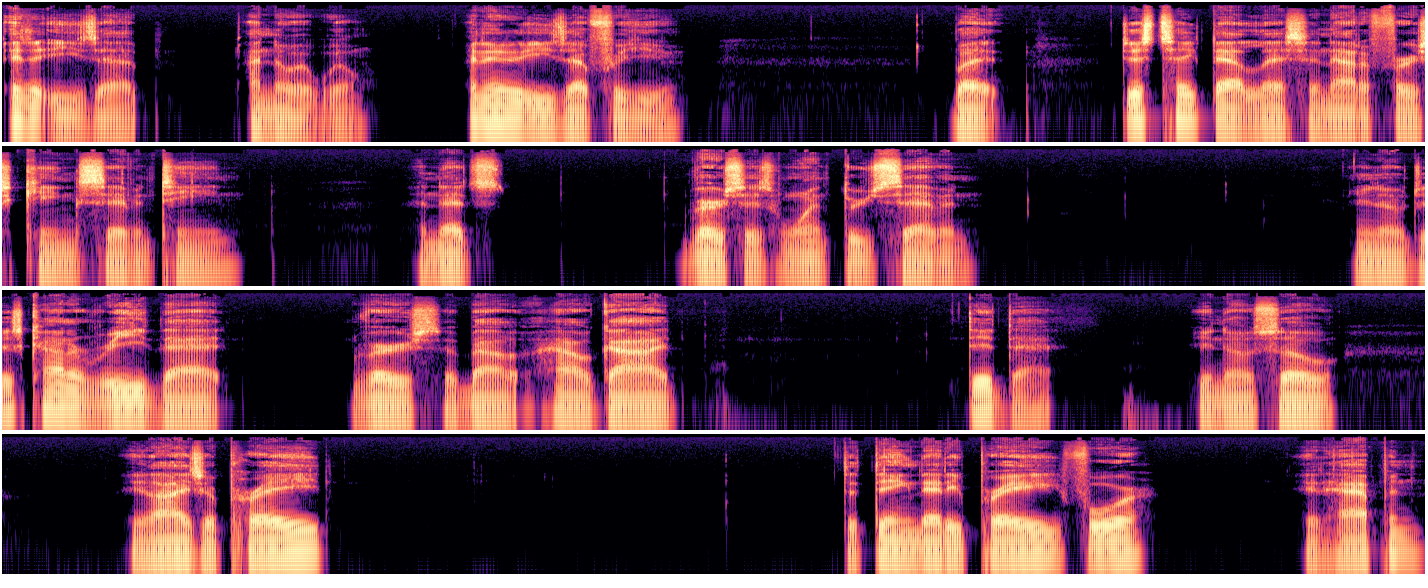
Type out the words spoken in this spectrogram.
it'll ease up i know it will and it'll ease up for you but just take that lesson out of first kings 17 and that's verses 1 through 7. You know, just kind of read that verse about how God did that. You know, so Elijah prayed. The thing that he prayed for, it happened.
